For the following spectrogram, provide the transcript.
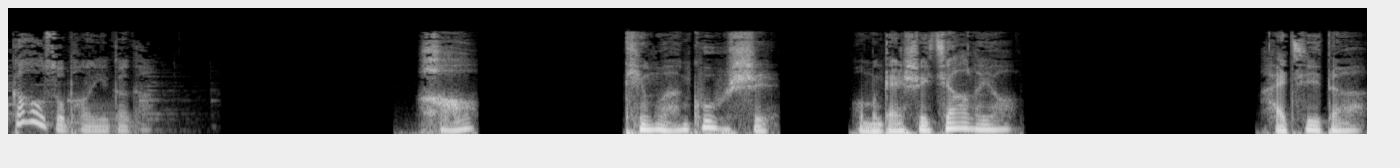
告诉鹏一哥哥。好，听完故事，我们该睡觉了哟。还记得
